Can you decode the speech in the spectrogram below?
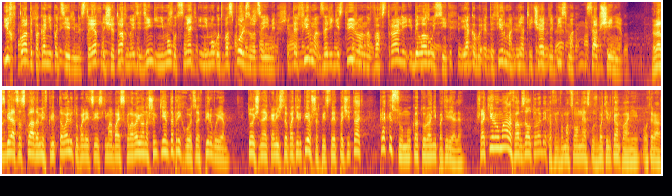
Их вклады пока не потеряны, стоят на счетах, но эти деньги не могут снять и не могут воспользоваться ими. Эта фирма зарегистрирована в Австралии и Беларуси. Якобы эта фирма не отвечает на письма и сообщения. Разбираться с вкладами в криптовалюту полицейским Абайского района Шимкента приходится впервые. Точное количество потерпевших предстоит посчитать, как и сумму, которую они потеряли. Шакир Умаров, Абзал Турабеков, информационная служба телекомпании «Отирар».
